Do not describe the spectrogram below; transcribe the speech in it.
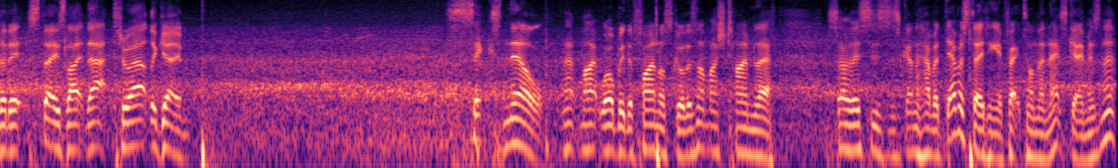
that it stays like that throughout the game. 6-0. That might well be the final score. There's not much time left. So this is, is going to have a devastating effect on the next game, isn't it?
